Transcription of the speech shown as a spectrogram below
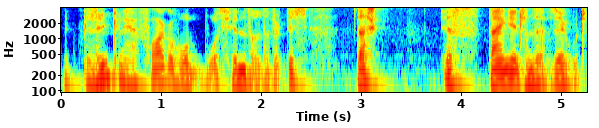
mit Blinken hervorgehoben, wo es hin soll. Also wirklich, das ist dahingehend schon sehr, sehr gut.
